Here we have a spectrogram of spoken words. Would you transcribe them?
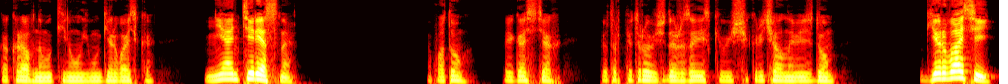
как равному кинул ему Герваська. «Не А потом, при гостях, Петр Петрович даже заискивающе кричал на весь дом. «Гервасий!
